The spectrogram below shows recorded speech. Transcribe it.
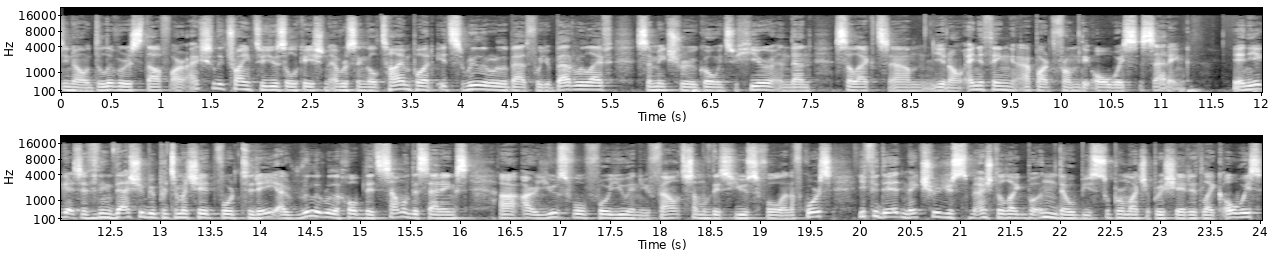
you know delivery stuff are actually trying to use location every single time, but it's really really bad for your battery life. So make sure you go into here and then select um, you know anything apart from the always setting. And yeah guys, I think that should be pretty much it for today. I really really hope that some of the settings uh, are useful for you and you found some of this useful. And of course, if you did, make sure you smash the like button. That would be super much appreciated like always.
